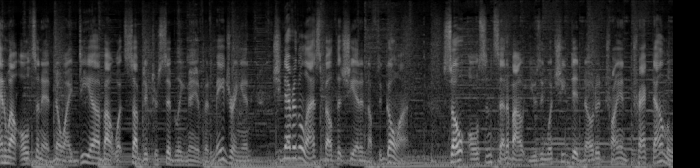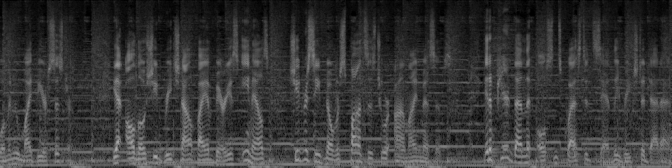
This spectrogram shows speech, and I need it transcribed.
And while Olson had no idea about what subject her sibling may have been majoring in, she nevertheless felt that she had enough to go on. So Olson set about using what she did know to try and track down the woman who might be her sister. Yet although she'd reached out via various emails, she'd received no responses to her online missives. It appeared then that Olson's quest had sadly reached a dead end.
